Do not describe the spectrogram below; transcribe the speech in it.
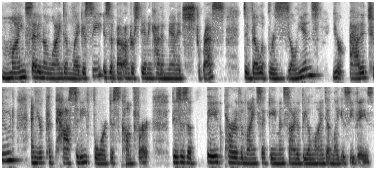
Mindset in aligned and legacy is about understanding how to manage stress, develop resilience, your attitude, and your capacity for discomfort. This is a big part of the mindset game inside of the aligned and legacy phase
